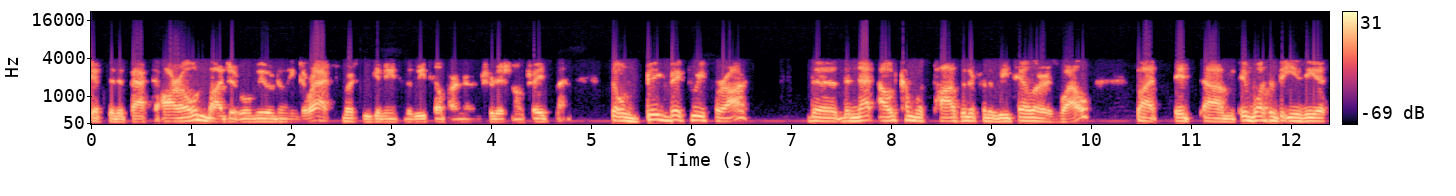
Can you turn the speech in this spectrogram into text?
shifted it back to our own budget when we were doing direct versus giving it to the retail partner and traditional tradesmen. So big victory for us. The the net outcome was positive for the retailer as well, but it um, it wasn't the easiest.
